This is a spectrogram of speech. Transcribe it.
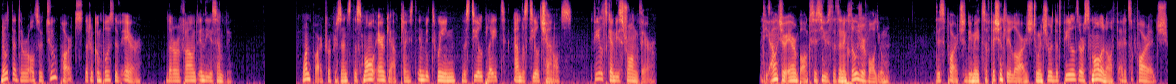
Note that there are also two parts that are composed of air that are found in the assembly. One part represents the small air gap placed in between the steel plate and the steel channels. Fields can be strong there. The outer air box is used as an enclosure volume. This part should be made sufficiently large to ensure that fields are small enough at its far edge.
